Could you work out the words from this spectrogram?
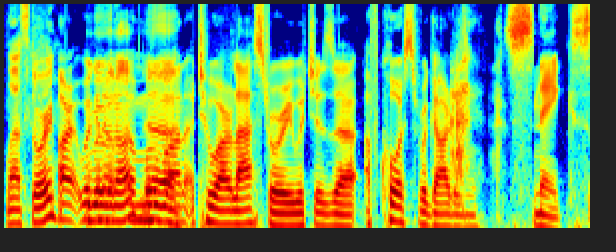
last story. All right, we're uh, on. move Yeah. on to our last story, which is, uh, of course, regarding snakes.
